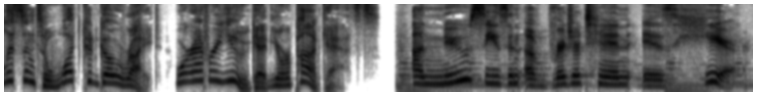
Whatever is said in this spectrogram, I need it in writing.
listen to What Could Go Right wherever you get your podcasts. A new season of Bridgerton is here.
